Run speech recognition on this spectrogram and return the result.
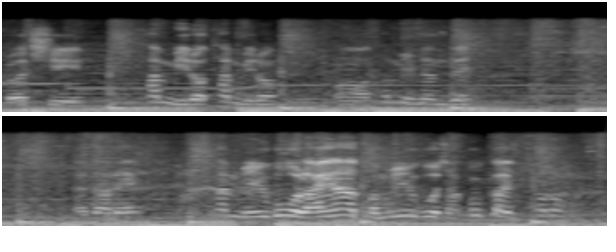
그렇지 top 밀어 top 밀어 어 top 밀면 돼 달달해 top 밀고 라인 하나 더 밀고 작골까지 털어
